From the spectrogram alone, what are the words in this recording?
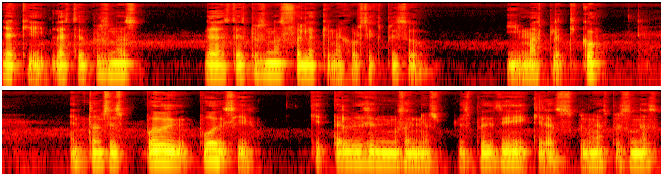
Ya que las tres personas, de las tres personas fue la que mejor se expresó y más platicó. Entonces puedo, puedo decir que tal vez en unos años, después de que las primeras personas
